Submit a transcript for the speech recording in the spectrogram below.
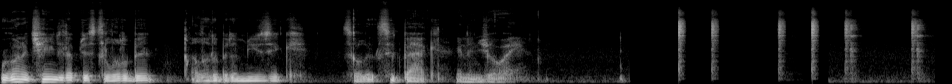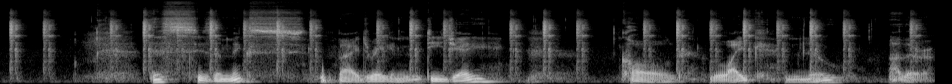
We're going to change it up just a little bit, a little bit of music. So let's sit back and enjoy. This is a mix by Dragon DJ called Like No Other.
